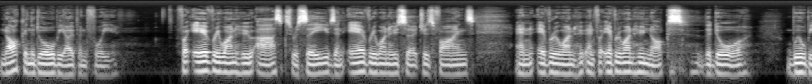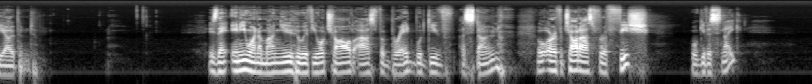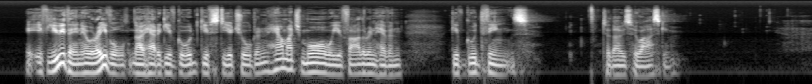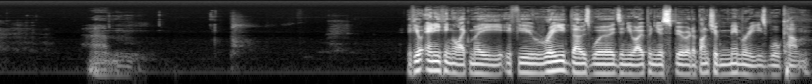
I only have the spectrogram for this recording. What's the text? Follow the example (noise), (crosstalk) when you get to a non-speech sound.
Knock, and the door will be opened for you. For everyone who asks receives, and everyone who searches finds, and everyone who, and for everyone who knocks, the door will be opened. Is there anyone among you who, if your child asked for bread, would give a stone? (laughs) Or if a child asked for a fish, will give a snake? If you then, who are evil, know how to give good gifts to your children, how much more will your Father in heaven give good things to those who ask Him. Um, if you're anything like me, if you read those words and you open your spirit, a bunch of memories will come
